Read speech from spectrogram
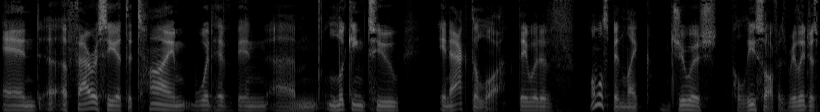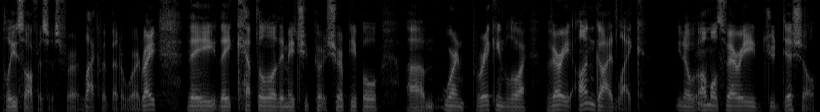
And a, a Pharisee at the time would have been um, looking to enact the law. They would have almost been like Jewish police officers, religious police officers, for lack of a better word, right? They they kept the law. They made sure people um, weren't breaking the law. Very unguide like you know, almost very judicial.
